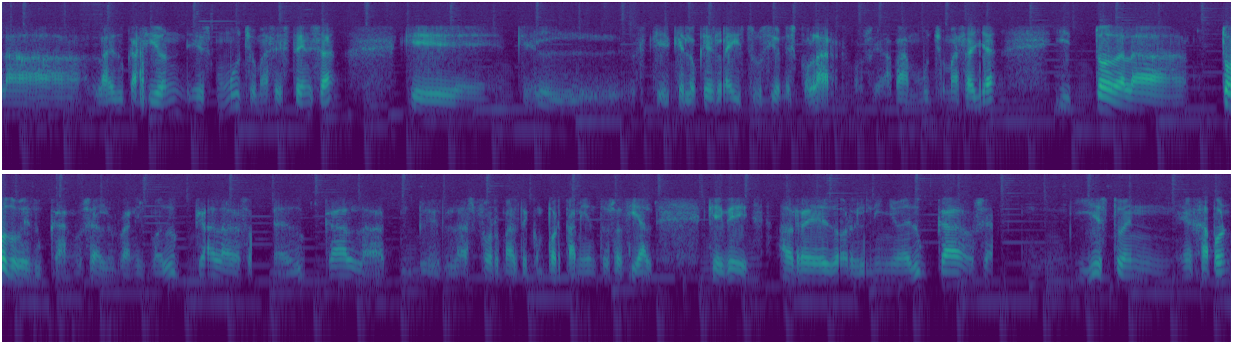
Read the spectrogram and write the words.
La, educación es mucho más extensa que, que, lo que es la instrucción escolar, o sea, va mucho más allá y toda la todo educa, o sea, el urbanismo educa, la sociedad educa, las formas de comportamiento social que ve alrededor del niño educa, o sea, y esto en, en Japón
